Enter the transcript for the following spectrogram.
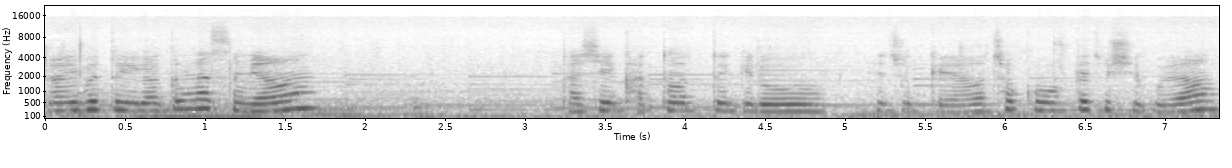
드라이브 뜨기가 끝났으면 다시 가터 뜨기로 해줄게요. 초코 빼주시고요.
